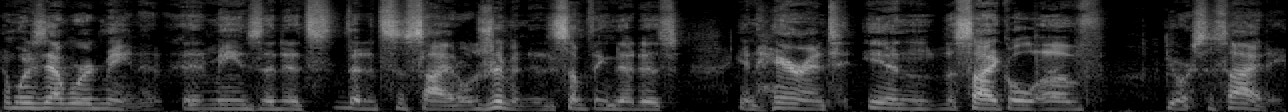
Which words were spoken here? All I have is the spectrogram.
And what does that word mean? It, it means that it's that it's societal driven. It is something that is inherent in the cycle of your society.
